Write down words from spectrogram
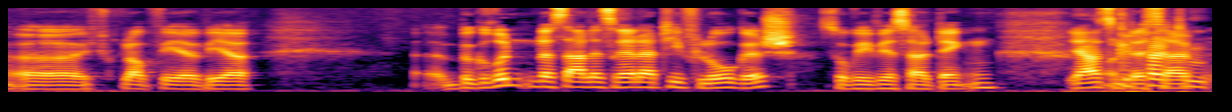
äh, ich glaube, wir, wir äh, begründen das alles relativ logisch, so wie wir es halt denken. Ja, es gibt, halt im,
